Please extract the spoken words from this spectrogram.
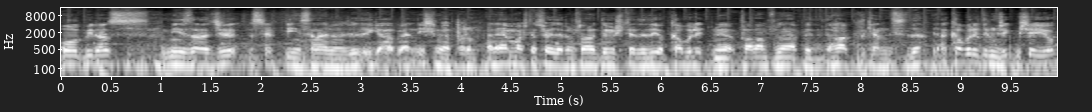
O biraz mizacı sert bir insana benziyor. Dedi ki ben işimi yaparım. Hani en başta söylerim sonra dönüşte dedi yok kabul etmiyor falan filan yapıyor dedi. Haklı kendisi de. Ya kabul edilmeyecek bir şey yok.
